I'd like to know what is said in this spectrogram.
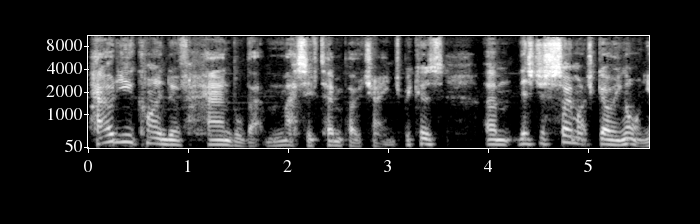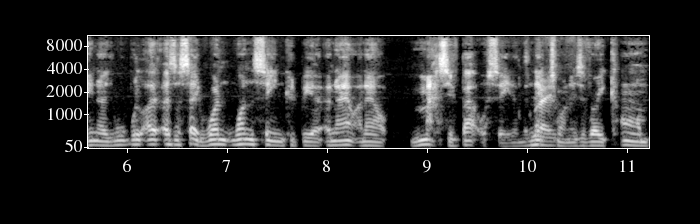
how do you kind of handle that massive tempo change? Because um, there's just so much going on. You know, well, as I said, one one scene could be an out and out massive battle scene, and the next Right. one is a very calm.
